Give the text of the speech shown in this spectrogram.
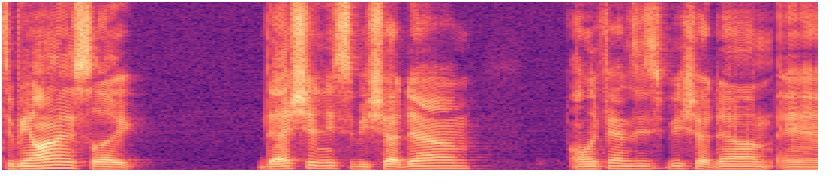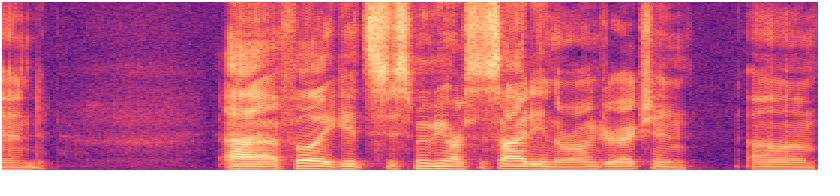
to be honest, like that shit needs to be shut down. OnlyFans needs to be shut down, and uh, I feel like it's just moving our society in the wrong direction. Um,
